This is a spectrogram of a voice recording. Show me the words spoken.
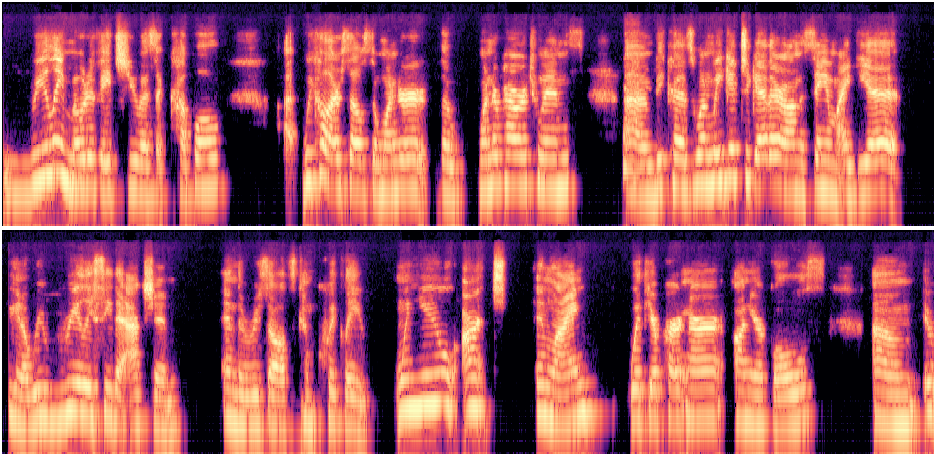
really motivates you as a couple. Uh, we call ourselves the wonder the wonder power twins um, because when we get together on the same idea you know we really see the action and the results come quickly when you aren't in line with your partner on your goals, um, it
